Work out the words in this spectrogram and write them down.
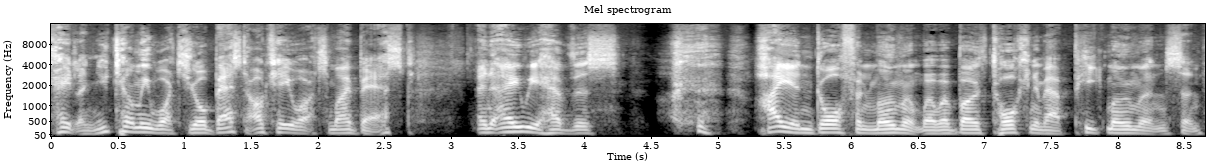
Caitlin, you tell me what's your best, I'll tell you what's my best. And A, we have this high endorphin moment where we're both talking about peak moments and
